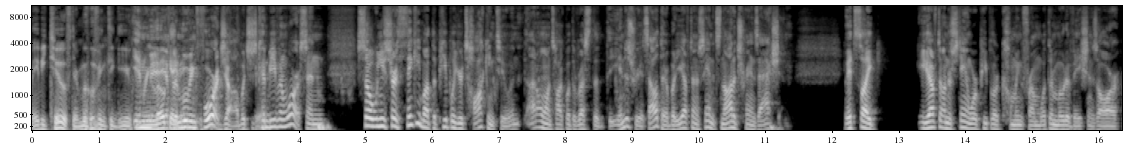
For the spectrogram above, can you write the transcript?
Maybe two if they're moving to you. If they're moving for a job, which is, yeah. can be even worse. And so when you start thinking about the people you're talking to, and I don't want to talk about the rest of the, the industry that's out there, but you have to understand it's not a transaction. It's like you have to understand where people are coming from, what their motivations are,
